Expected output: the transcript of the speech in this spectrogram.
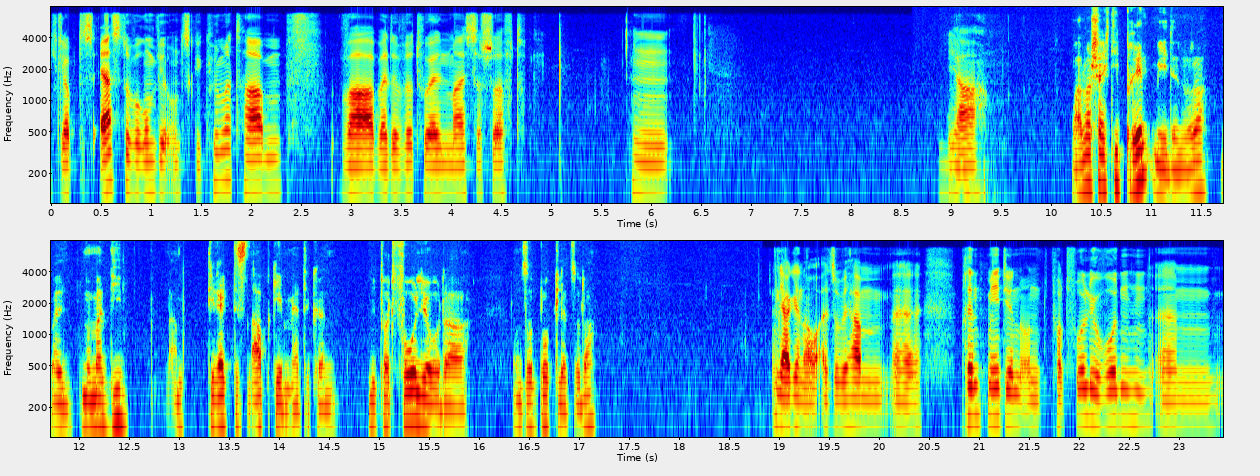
Ich glaube, das erste, worum wir uns gekümmert haben, war bei der virtuellen Meisterschaft. Hm, ja, Waren wahrscheinlich die Printmedien, oder? Weil wenn man die am direktesten abgeben hätte können. Wie Portfolio oder unsere Booklets, oder? Ja, genau. Also wir haben äh, Printmedien und Portfolio wurden ähm,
